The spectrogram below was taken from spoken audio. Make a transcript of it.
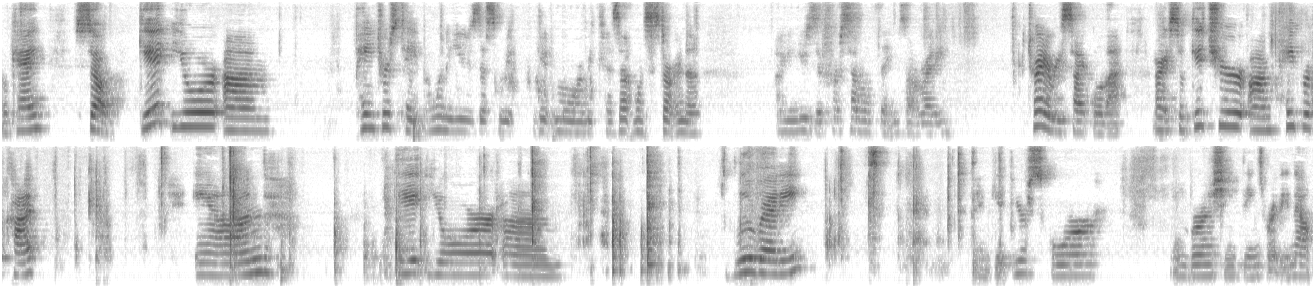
okay so get your um, painter's tape I want to use this bit more because that one's starting to I use it for several things already. Try to recycle that. All right, so get your um, paper cut and get your um, glue ready and get your score and burnishing things ready. Now,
